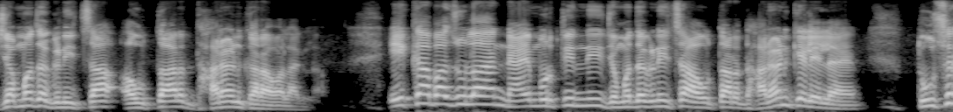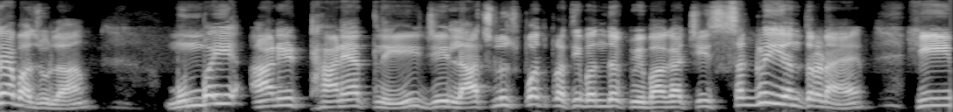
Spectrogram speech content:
जमदग्नीचा अवतार धारण करावा लागला. एका बाजूला न्यायमूर्तींनी जमदग्नीचा अवतार धारण केलेला आहे दुसऱ्या बाजूला मुंबई आणि ठाण्यातली जी लाचलुचपत प्रतिबंधक विभागाची सगळी यंत्रणा आहे ही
